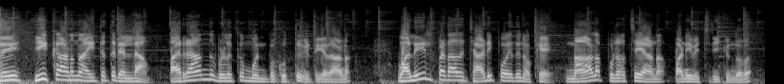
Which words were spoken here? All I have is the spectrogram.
ദേ ഈ കാണുന്ന ഐറ്റത്തിനെല്ലാം പരാന്ന് വിളക്കും മുൻപ് കുത്തുകിട്ടിയതാണ് വലയിൽപ്പെടാതെ ചാടിപ്പോയതിനൊക്കെ നാളെ പുലർച്ചെയാണ് പണി വെച്ചിരിക്കുന്നത്.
